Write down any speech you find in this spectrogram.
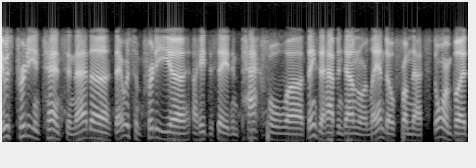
It was pretty intense, and that uh, there was some pretty uh, I hate to say it, impactful uh, things that happened down in Orlando from that storm. But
